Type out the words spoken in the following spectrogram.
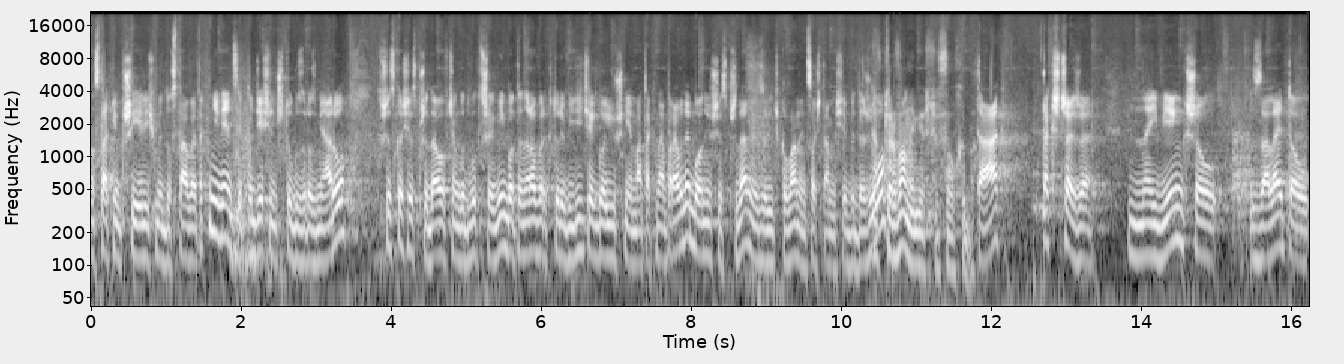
ostatnio przyjęliśmy dostawę tak mniej więcej po 10 sztuk z rozmiaru. Wszystko się sprzedało w ciągu dwóch, trzech dni, bo ten rower, który widzicie, go już nie ma tak naprawdę, bo on już jest sprzedany, zaliczkowany, coś tam się wydarzyło. W czerwonym jeszcze są chyba. Tak, tak szczerze, największą zaletą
